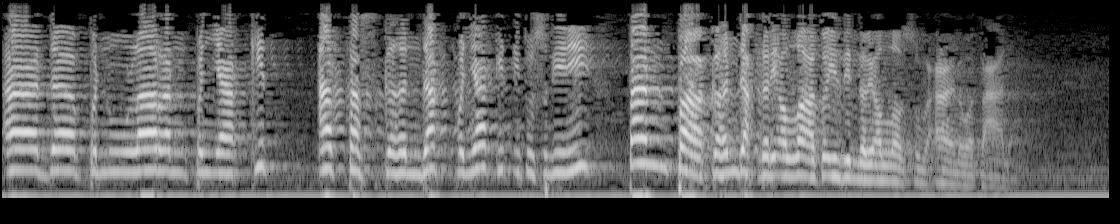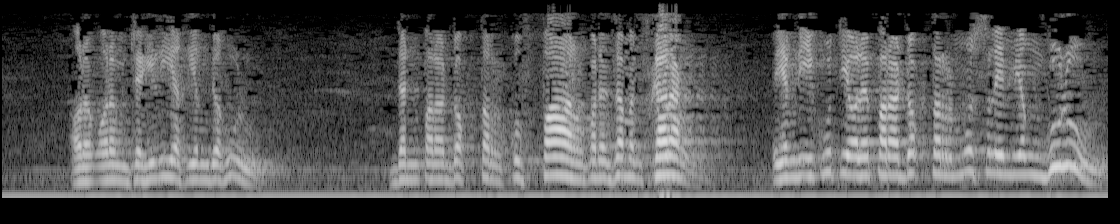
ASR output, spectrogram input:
ada penularan penyakit atas kehendak penyakit itu sendiri tanpa kehendak dari Allah atau izin dari Allah Subhanahu wa taala. Orang-orang jahiliyah yang dahulu dan para dokter kufar pada zaman sekarang yang diikuti oleh para dokter muslim yang gulu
